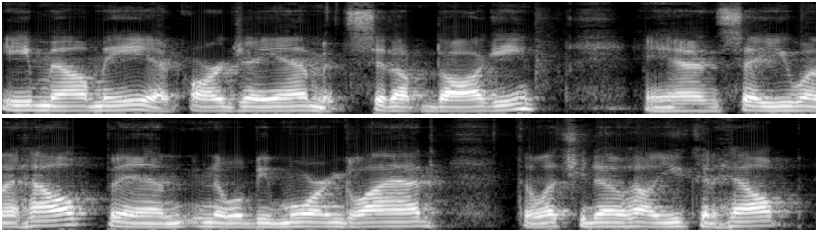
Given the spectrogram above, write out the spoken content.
email me at rjm at situpdoggy and say you want to help, and you know we'll be more than glad to let you know how you can help.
